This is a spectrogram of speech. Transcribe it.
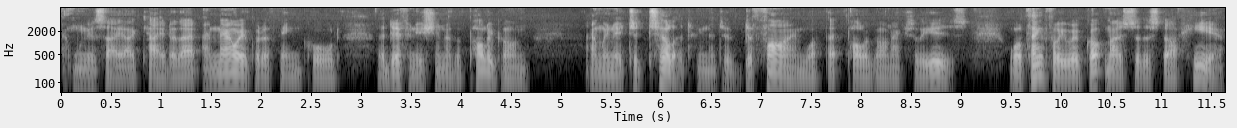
And we're going to say OK to that. And now we've got a thing called a definition of a polygon. And we need to tell it, you know, to define what that polygon actually is. Well, thankfully, we've got most of the stuff here.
